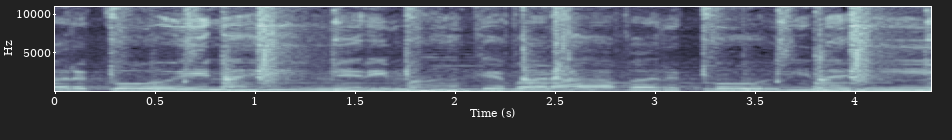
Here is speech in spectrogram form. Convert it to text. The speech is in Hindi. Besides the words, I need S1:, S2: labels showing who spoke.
S1: पर कोई नहीं मेरी माँ के बराबर कोई नहीं।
